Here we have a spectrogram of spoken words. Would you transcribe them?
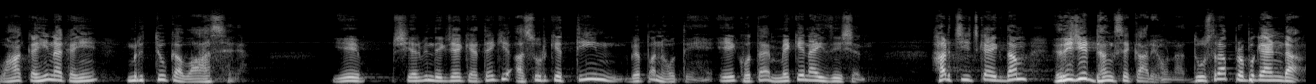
वहाँ कहीं ना कहीं मृत्यु का वास है। ये शेरविंद देख जाए कहते हैं कि असुर के तीन वेपन होते हैं। एक होता है मेकेनाइजेशन हर चीज़ का एकदम रिजिड ढंग से कार्य होना। दूसरा प्रोपगैंडा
